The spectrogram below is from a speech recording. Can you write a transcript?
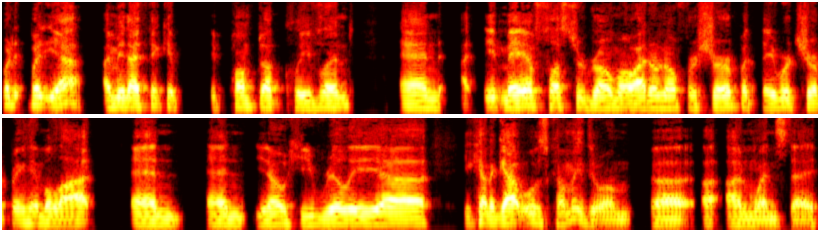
But but yeah, I mean, I think it, it pumped up Cleveland and it may have flustered Romo. I don't know for sure, but they were chirping him a lot, and and you know he really uh, he kind of got what was coming to him uh, on Wednesday.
